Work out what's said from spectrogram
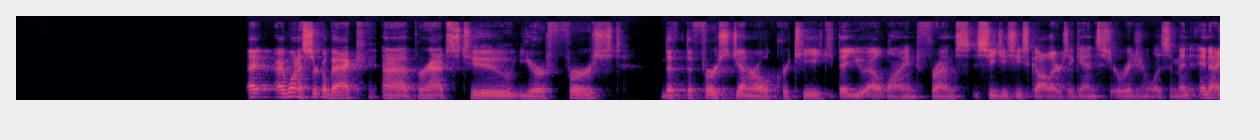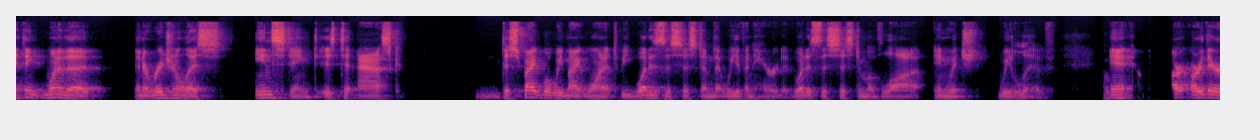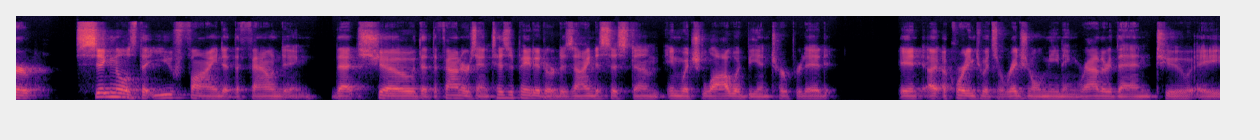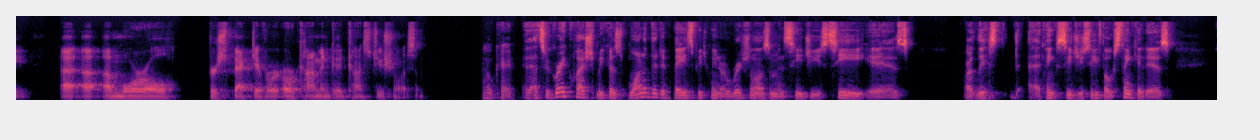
I, I want to circle back uh, perhaps to your first the, the first general critique that you outlined from CGC scholars against originalism. And, and I think one of the, an originalist instinct is to ask, despite what we might want it to be, what is the system that we have inherited? What is the system of law in which we live? Okay. And are, are there signals that you find at the founding that show that the founders anticipated or designed a system in which law would be interpreted in, according to its original meaning rather than to a, a, a moral perspective or, or common good constitutionalism? Okay, that's a great question because one of the debates between originalism and CGC is, or at least I think CGC folks think it is,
